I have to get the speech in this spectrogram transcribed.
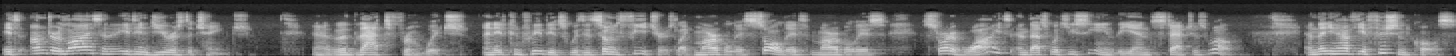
It underlies and it endures the change the that from which. And it contributes with its own features like marble is solid marble is sort of white and that's what you see in the end statue as well. And then you have the efficient cause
